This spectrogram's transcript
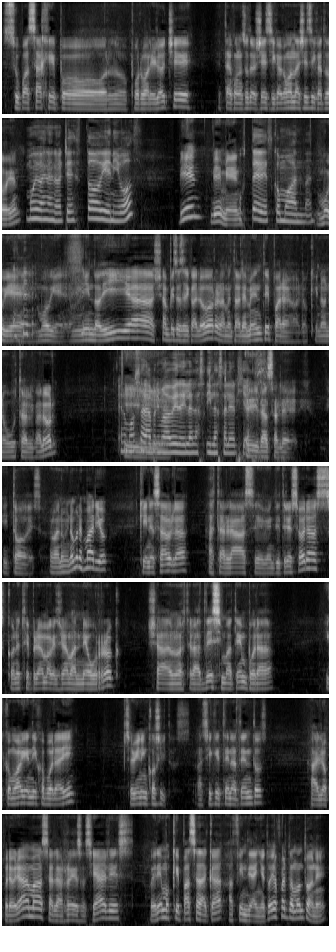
su pasaje por, por Bariloche, está con nosotros Jessica. ¿Cómo anda Jessica? ¿Todo bien? Muy buenas noches, ¿todo bien y vos? Bien, bien, bien. ¿Ustedes cómo andan? Muy bien, muy bien. Un lindo día, ya empieza a hacer calor, lamentablemente, para los que no nos gusta el calor. Hermosa Y- la primavera y las, y las alergias. Y las alergias y todo eso. Bueno, mi nombre es Mario, quienes habla hasta las eh, 23 horas con este programa que se llama New Rock, ya nuestra décima temporada. Y como alguien dijo por ahí, se vienen cositas. Así que estén atentos a los programas, a las redes sociales. Veremos qué pasa de acá a fin de año. Todavía falta un montón, ¿eh?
